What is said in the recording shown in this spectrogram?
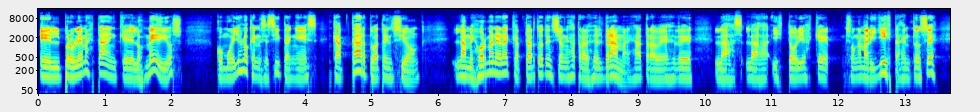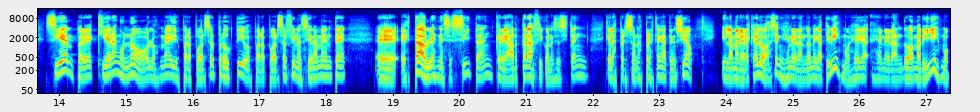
El problema está en que los medios, como ellos lo que necesitan es captar tu atención, la mejor manera de captar tu atención es a través del drama, es a través de las, historias que son amarillistas. Entonces, siempre, quieran o no, los medios para poder ser productivos, para poder ser financieramente eh, estables, necesitan crear tráfico, necesitan que las personas presten atención. Y la manera que lo hacen es generando negativismo, es generando amarillismo,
